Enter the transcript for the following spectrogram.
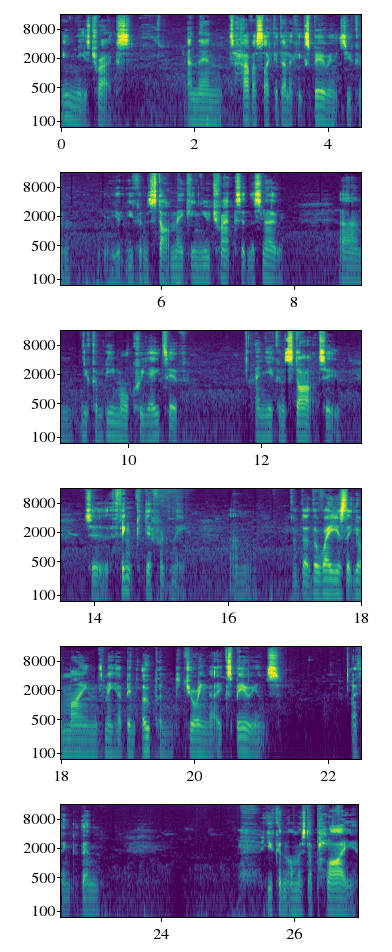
in these tracks and then to have a psychedelic experience, you can you, you can start making new tracks in the snow. Um, you can be more creative, and you can start to to think differently. Um, the the ways that your mind may have been opened during that experience, I think then you can almost apply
